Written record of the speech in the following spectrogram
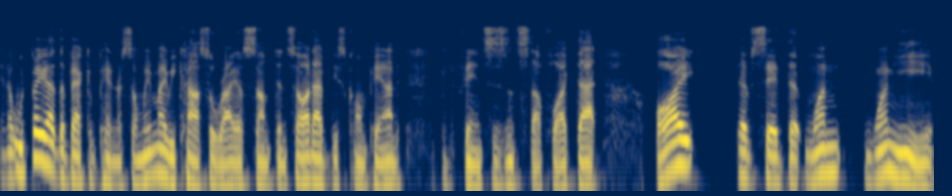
and it would be at the back of Penrith somewhere, maybe Castlereagh or something. So I'd have this compound, big fences and stuff like that. I have said that one one year,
